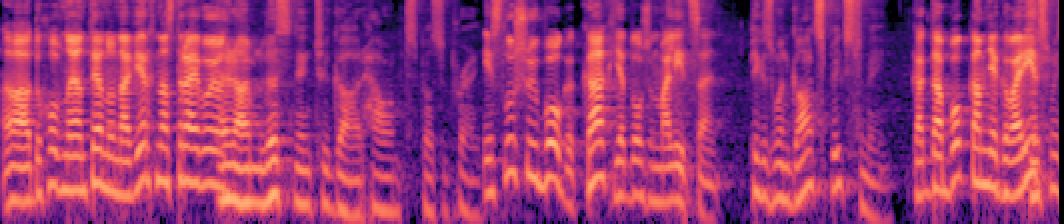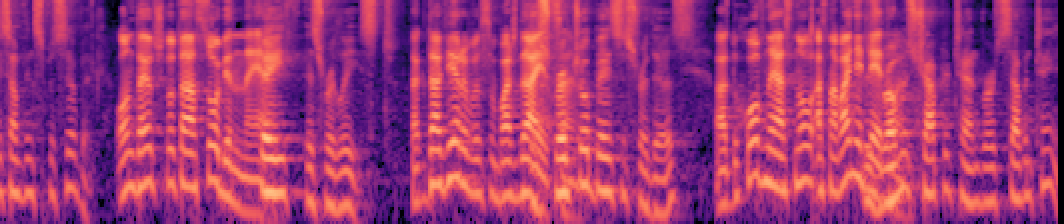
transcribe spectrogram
А, Духовную антенну наверх настраиваю and I'm listening to God how I'm supposed to pray. и слушаю Бога, как я должен молиться. Because when God speaks to me, Когда Бог ко мне говорит, Он дает что-то особенное. Тогда вера высвобождается. А Духовное основ- основание для этого. Romans chapter 10, verse 17.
